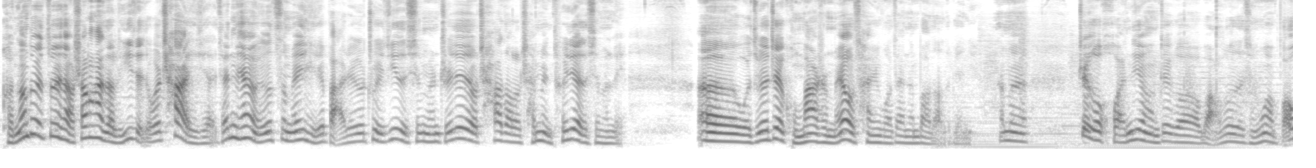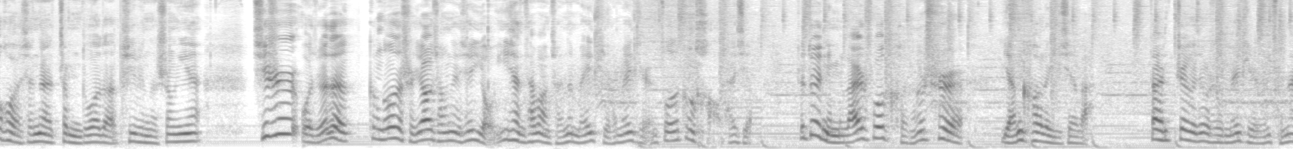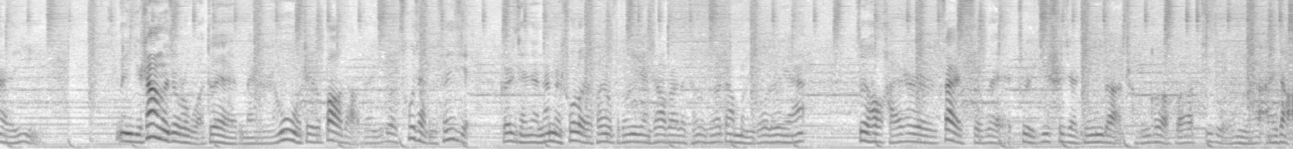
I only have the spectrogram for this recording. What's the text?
可能对最小伤害的理解就会差一些。前几天有一个自媒体把这个坠机的新闻直接就插到了产品推荐的新闻里，呃，我觉得这恐怕是没有参与过灾难报道的编辑。那么。这个环境、这个网络的情况，包括现在这么多的批评的声音，其实我觉得更多的是要求那些有一线采访权的媒体和媒体人做得更好才行。这对你们来说可能是严苛了一些吧，但这个就是媒体人存在的意义。那以上呢，就是我对《每日人物》这个报道的一个粗浅的分析。个人浅见难免说了，有朋友不同意见小伙伴在评论区和弹幕里给我留言。最后还是再次为坠机事件中的乘客和机组人员哀悼。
